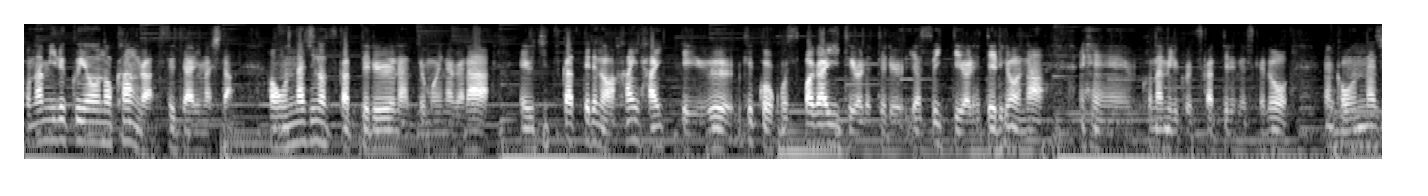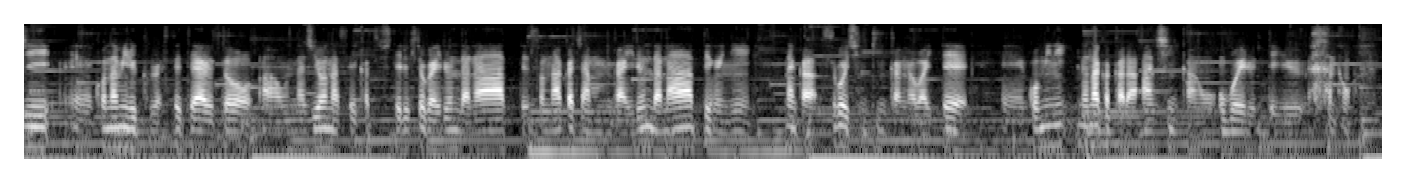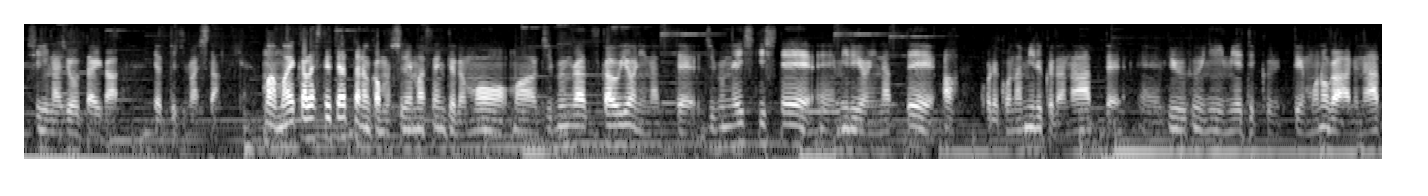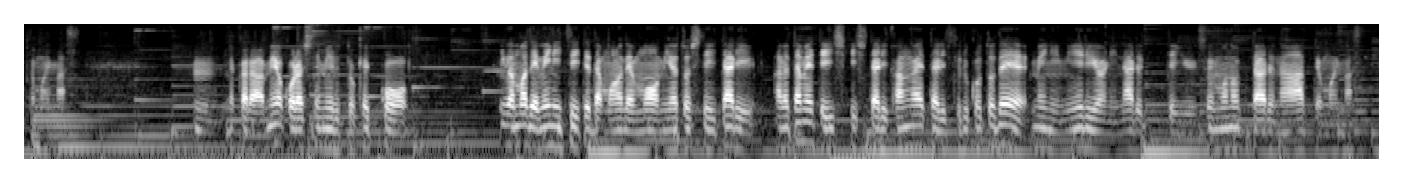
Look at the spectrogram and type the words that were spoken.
粉ミルク用の缶が捨ててありました。あ同じの使ってるなんて思いながら、え、うち使ってるのはハイハイっていう結構コスパがいいと言われてる安いって言われてるような、えー、粉ミルクを使ってるんですけどなんか同じ、えー、粉ミルクが捨ててあるとあ同じような生活してる人がいるんだなってそんな赤ちゃんがいるんだなっていう風になんかすごい親近感が湧いてえー、ゴミの中から安心感を覚えるっていうあの不思議な状態がやってきました。まあ前から捨ててあったのかもしれませんけども、まあ、自分が使うようになって自分が意識して、えー、見るようになってあこれ粉ミルクだなって、えいう風に見えてくるっていうものがあるなと思います、うん、だから目を凝らしてみると結構今まで目についてたものでも見落としていたり改めて意識したり考えたりすることで目に見えるようになるっていうそういうものってあるなって思います。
